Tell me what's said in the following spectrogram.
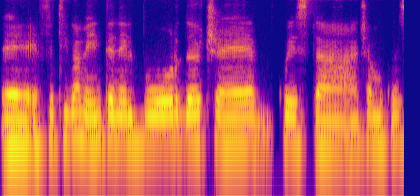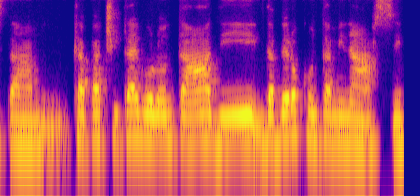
eh, effettivamente nel board c'è questa, diciamo, questa capacità e volontà di davvero contaminarsi.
